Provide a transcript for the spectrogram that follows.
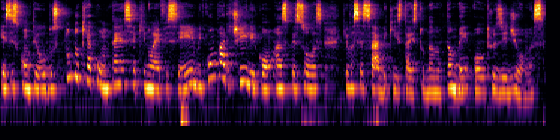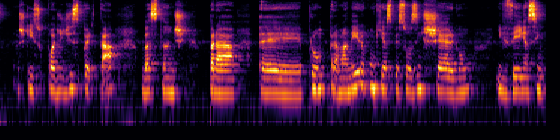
esses conteúdos, tudo que acontece aqui no FCM, compartilhe com as pessoas que você sabe que está estudando também outros idiomas. Acho que isso pode despertar bastante para é, a maneira com que as pessoas enxergam e veem assim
